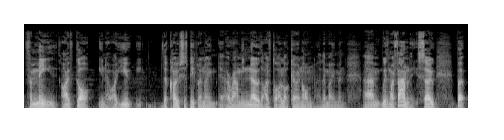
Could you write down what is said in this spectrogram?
for me, I've got you know, you the closest people I know around me know that I've got a lot going on at the moment um, with my family. So, but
